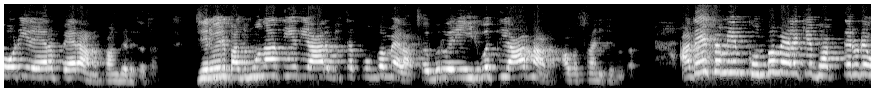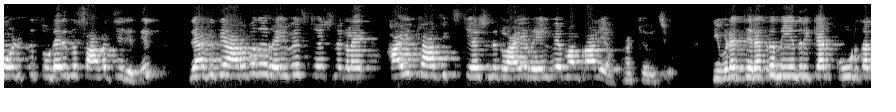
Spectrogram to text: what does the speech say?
കോടിയിലേറെ പേരാണ് പങ്കെടുത്തത്. ജനുവരി പതിമൂന്നാം തീയതി ആരംഭിച്ച കുംഭമേള ഫെബ്രുവരി ഇരുപത്തിയാറിനാണ് അവസാനിക്കുന്നത്. അതേസമയം കുംഭമേളയ്ക്ക് ഭക്തരുടെ ഒഴുക്ക് തുടരുന്ന സാഹചര്യത്തിൽ രാജ്യത്തെ അറുപത് റെയിൽവേ സ്റ്റേഷനുകളെ ഹൈ ട്രാഫിക് സ്റ്റേഷനുകളായി റെയിൽവേ മന്ത്രാലയം പ്രഖ്യാപിച്ചു. ഇവിടെ തിരക്ക് നിയന്ത്രിക്കാൻ കൂടുതൽ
